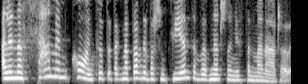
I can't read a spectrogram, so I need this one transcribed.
ale na samym końcu to tak naprawdę waszym klientem wewnętrznym jest ten menadżer.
